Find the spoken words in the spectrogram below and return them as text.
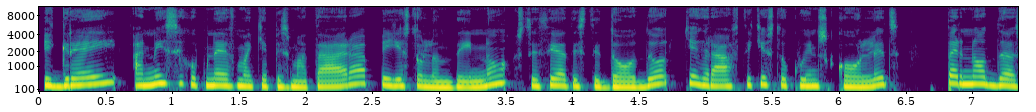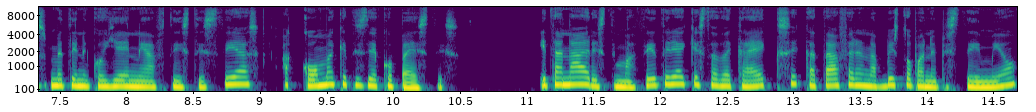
Η Γκρέι, ανήσυχο πνεύμα και πεισματάρα, πήγε στο Λονδίνο, στη θεία της στην Τόντο και γράφτηκε στο Queen's College, περνώντας με την οικογένεια αυτής της θείας ακόμα και τις διακοπές της. Ήταν άριστη μαθήτρια και στα 16 κατάφερε να μπει στο πανεπιστήμιο,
